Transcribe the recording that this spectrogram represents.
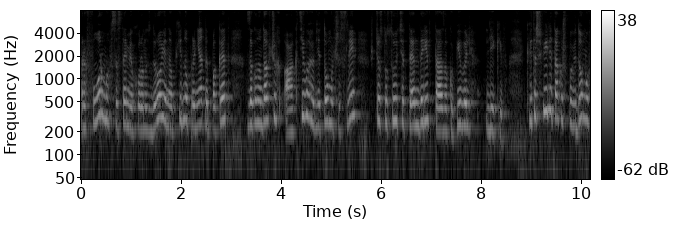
реформ в системі охорони здоров'я необхідно прийняти пакет законодавчих актів, в тому числі що стосується тендерів та закупівель ліків. Квіташвілі також повідомив,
